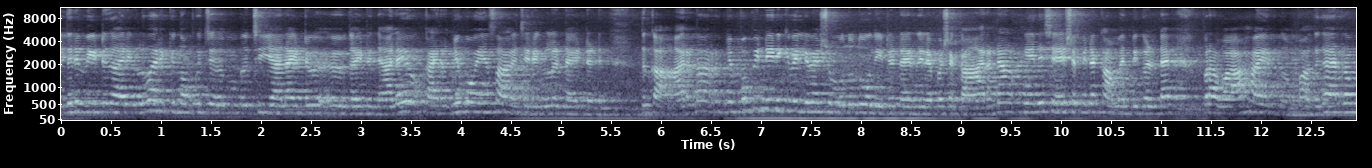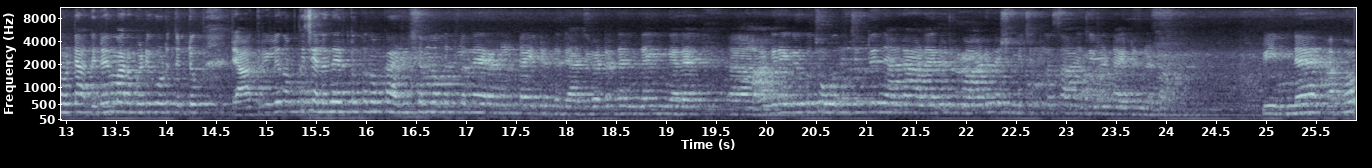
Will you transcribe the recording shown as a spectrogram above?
എന്തിന് വീട്ടുകാര്യങ്ങൾ വരയ്ക്കും നമുക്ക് ചെയ്യാനായിട്ട് ഇതായിട്ട്. ഞാൻ കരഞ്ഞു പോയ സാഹചര്യങ്ങൾ ഉണ്ടായിട്ടുണ്ട്. ഇത് കാരണം അറിഞ്ഞപ്പോൾ പിന്നെ എനിക്ക് വലിയ വിഷമമൊന്നും തോന്നിയിട്ടുണ്ടായിരുന്നില്ല. പക്ഷെ കാരണം അറിഞ്ഞതിന് ശേഷം പിന്നെ കമന്റുകളുടെ പ്രവാഹമായിരുന്നു. അപ്പോൾ അത് കാരണം കൊണ്ട് അതിന് മറുപടി കൊടുത്തിട്ടും രാത്രിയിൽ നമുക്ക് ചില നേരത്തൊക്കെ നമുക്ക് അരിശം വന്നിട്ടുള്ള നേരങ്ങൾ ഉണ്ടായിട്ടുണ്ട്. രാജഘട്ടൻ എന്താ ഇങ്ങനെ അങ്ങനെയൊക്കെ ചോദിച്ചിട്ട് ഞാൻ ആളെ ഒരുപാട് വിഷമിച്ചിട്ടുള്ള സാഹചര്യം ഉണ്ടായിട്ടുണ്ട് പിന്നെ അപ്പോൾ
